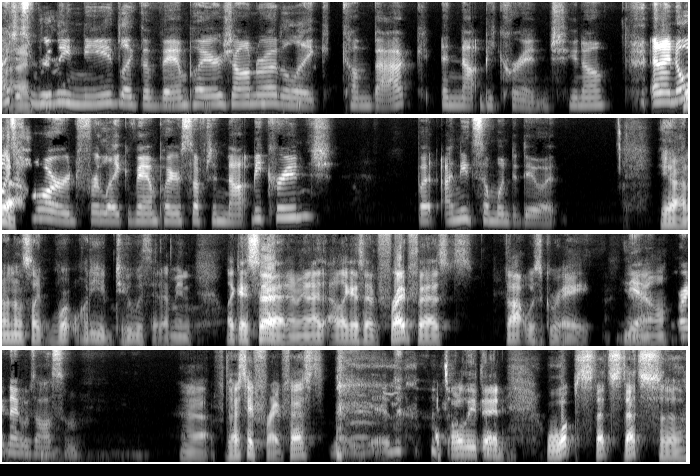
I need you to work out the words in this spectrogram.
I just really need like the vampire genre to like come back and not be cringe, you know? And I know it's hard for like vampire stuff to not be cringe, but I need someone to do it. Yeah, I don't know. It's like, what, what do you do with it? I mean, like I said, I mean, I, I like I said, Fright Fest thought was great. You yeah. know, Fright Night was awesome. uh, did I say Fright Fest? I totally did. Whoops. That's that's uh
